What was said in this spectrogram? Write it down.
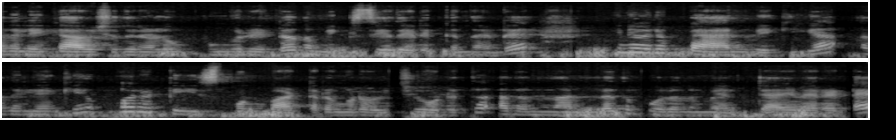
അതിലേക്ക് ആവശ്യത്തിനുള്ള ഉപ്പും കൂടി ഇട്ട് ഒന്ന് മിക്സ് ചെയ്തെടുക്കുന്നുണ്ട്. ഇനി ഒരു പാൻ വെക്കുക. അതിലേക്ക് ഒരു ടീസ്പൂൺ ബട്ടറും കൂടെ ഒഴിച്ച് കൊടുത്ത് അത് നല്ലതുപോലെ ഒന്ന് മെൽറ്റായി വരട്ടെ.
